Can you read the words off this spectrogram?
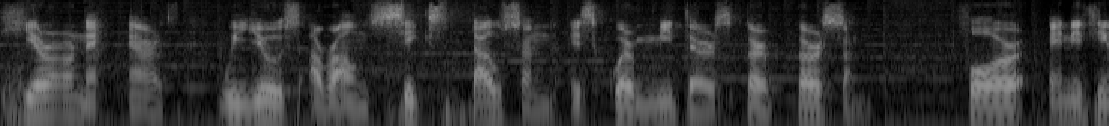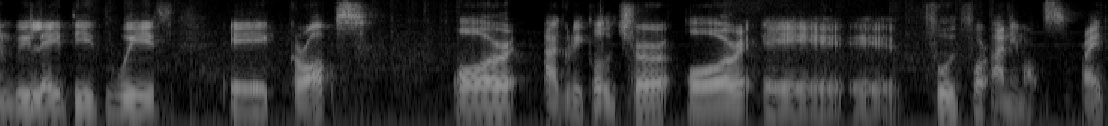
Here on Earth, we use around 6,000 square meters per person for anything related with uh, crops, or agriculture or a, a food for animals, right?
